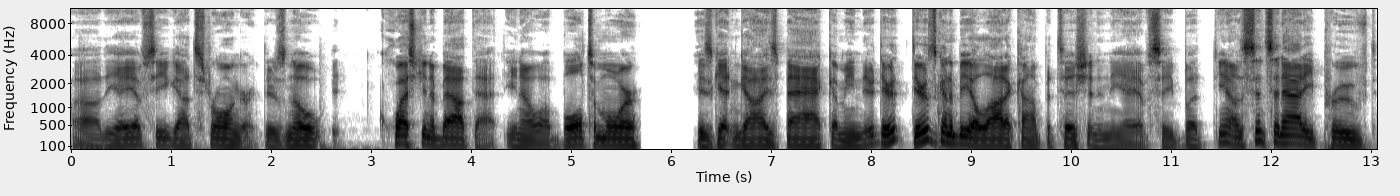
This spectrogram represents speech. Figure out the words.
Uh, the AFC got stronger. There's no question about that. You know, uh, Baltimore is getting guys back. I mean, there, there there's going to be a lot of competition in the AFC, but you know, Cincinnati proved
